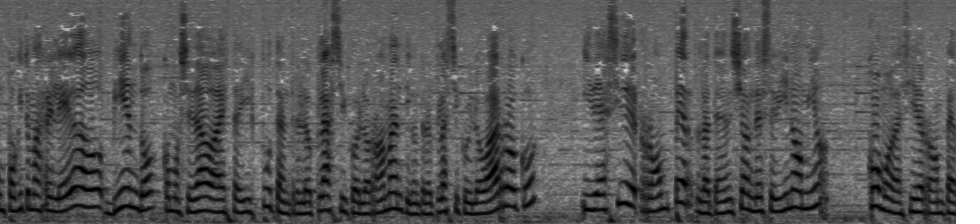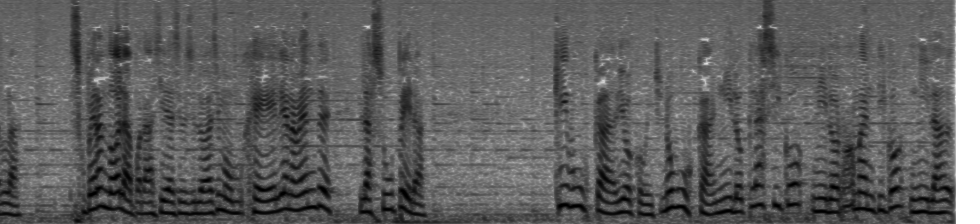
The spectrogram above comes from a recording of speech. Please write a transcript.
un poquito más relegado, viendo cómo se daba esta disputa entre lo clásico y lo romántico, entre lo clásico y lo barroco, y decide romper la tensión de ese binomio. ¿Cómo decide romperla? Superándola, por así decirlo, si lo decimos hegelianamente, la supera. ¿Qué busca Djokovic? No busca ni lo clásico, ni lo romántico, ni la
